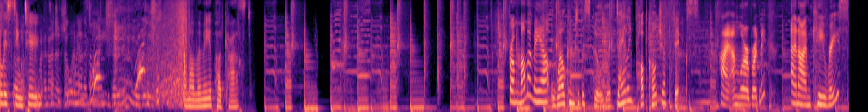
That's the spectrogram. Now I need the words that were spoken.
listening to a Mamamia podcast. From Mamamia, welcome to The Spill, your daily pop culture fix. Hi, I'm Laura Brodnik. And I'm Kee Reece.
